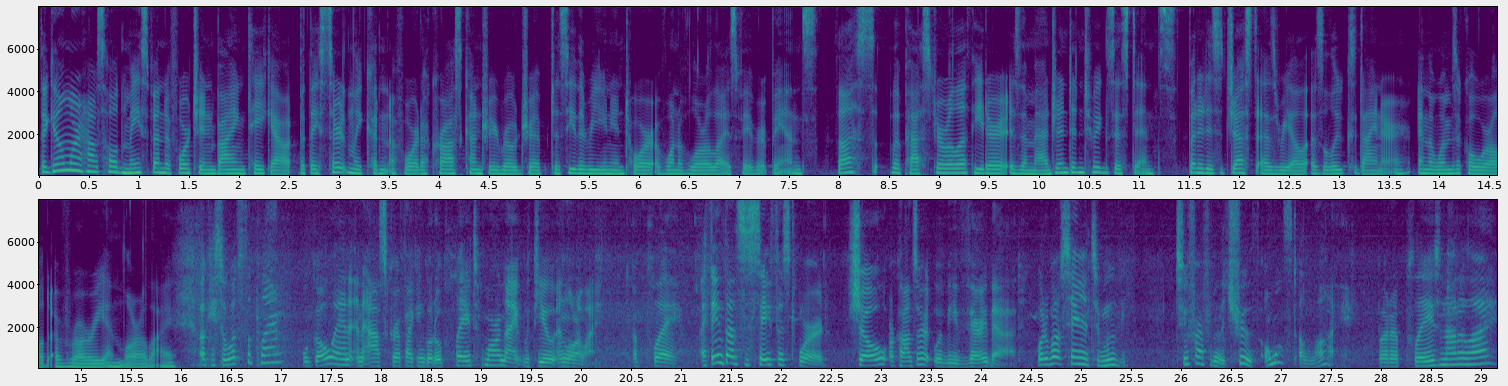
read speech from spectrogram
The Gilmore household may spend a fortune buying takeout, but they certainly couldn't afford a cross-country road trip to see the reunion tour of one of Lorelai's favorite bands. Thus, the Pastorella Theater is imagined into existence, but it is just as real as Luke's Diner in the whimsical world of Rory and Lorelai. Okay, so what's the plan? We'll go in and ask her if I can go to a play tomorrow night with you and Lorelai. A play. I think that's the safest word. Show or concert would be very bad. What about saying it's a movie? Too far from the truth, almost a lie. But a play's not a lie?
